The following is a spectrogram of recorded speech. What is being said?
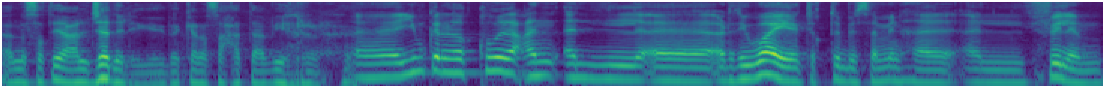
نستطيع الجدلي إذا كان صح التعبير آه، يمكن أن نقول عن آه، الرواية التي اقتبس منها الفيلم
